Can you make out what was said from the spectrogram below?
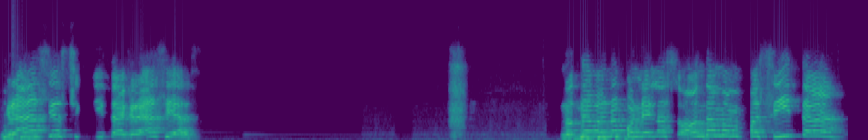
Gracias, chiquita, gracias. No te van a poner la sonda, mamacita.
